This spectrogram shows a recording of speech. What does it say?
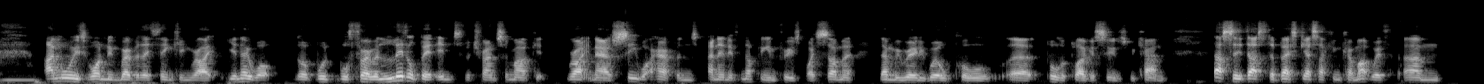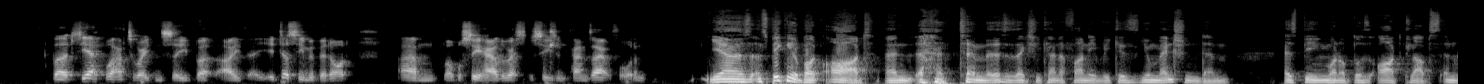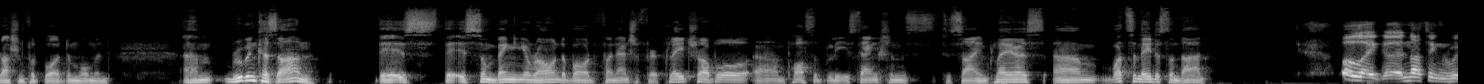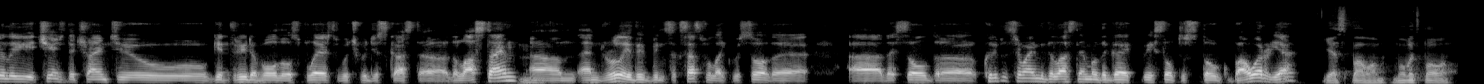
I'm always wondering whether they're thinking, right, you know what, look, we'll, we'll, throw a little bit into the transfer market right now, see what happens, and then if nothing improves by summer, then we really will pull uh, pull the plug as soon as we can. That's it. That's the best guess I can come up with. Um, but yeah, we'll have to wait and see. But I, it does seem a bit odd. Um, but we'll see how the rest of the season pans out for them. Yeah, and speaking about art, and uh, Tim, this is actually kind of funny because you mentioned them as being one of those art clubs in Russian football at the moment. Um, Rubin Kazan, there is there is some banging around about financial fair play trouble, um, possibly sanctions to sign players. Um, what's the latest on that? Well, like uh, nothing really changed. They're trying to get rid of all those players, which we discussed uh, the last time, mm-hmm. um, and really they've been successful. Like we saw the uh, they sold. Uh, could you please remind me the last name of the guy they sold to Stoke? Bauer, yeah. Yes, Bauer, Moritz Bauer.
